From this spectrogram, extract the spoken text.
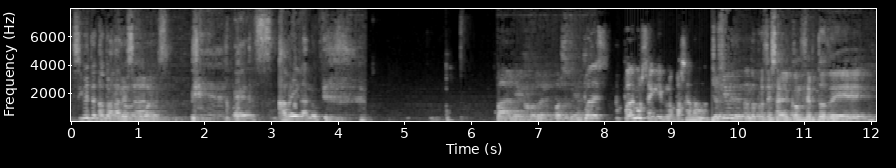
Sigo intentando procesar... ¿Cómo es? Es abrir la luz. Vale, joder, hostia. Puedes, podemos seguir, no pasa nada. Yo sigo intentando procesar el concepto de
